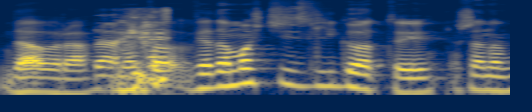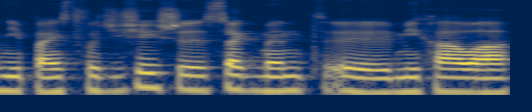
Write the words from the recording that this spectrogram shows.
Dobra, Tak. no to wiadomości z Ligoty, szanowni państwo. Dzisiejszy segment y, Michała.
